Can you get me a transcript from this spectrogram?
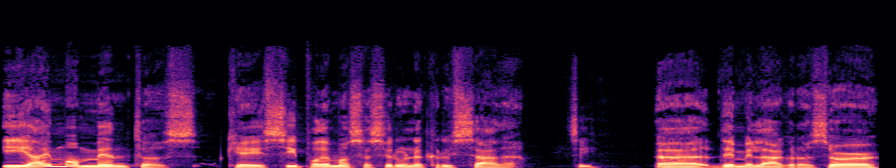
Y hay momentos que sí podemos hacer una cruzada Sí. Uh, de milagros o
